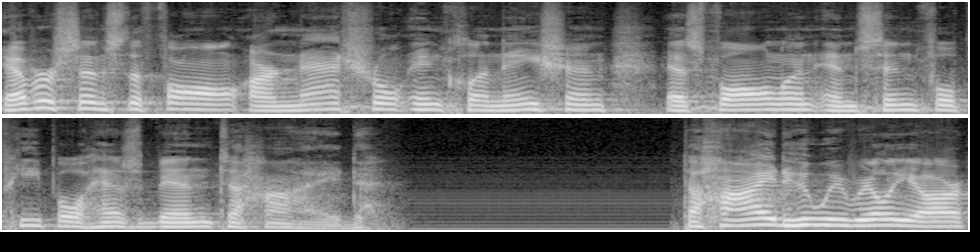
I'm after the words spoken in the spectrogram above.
Ever since the fall, our natural inclination as fallen and sinful people has been to hide. To hide who we really are,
